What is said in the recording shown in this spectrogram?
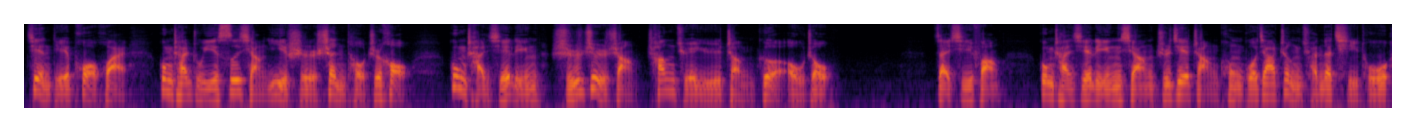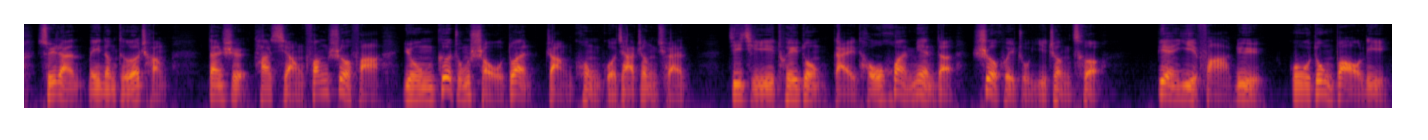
间谍破坏、共产主义思想意识渗透之后，共产邪灵实质上猖獗于整个欧洲。在西方，共产邪灵想直接掌控国家政权的企图虽然没能得逞，但是他想方设法用各种手段掌控国家政权。积极推动改头换面的社会主义政策，变异法律，鼓动暴力，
